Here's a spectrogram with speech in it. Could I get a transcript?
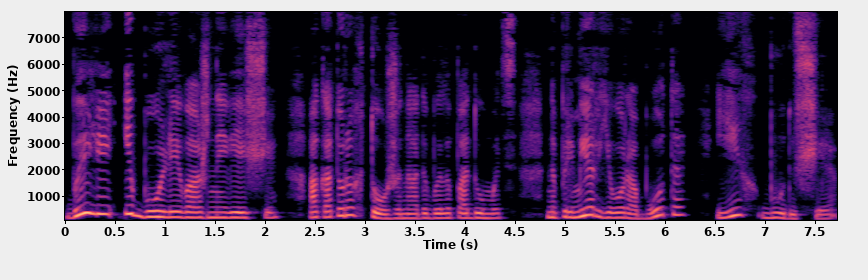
Были и более важные вещи, о которых тоже надо было подумать, например, его работа и их будущее.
